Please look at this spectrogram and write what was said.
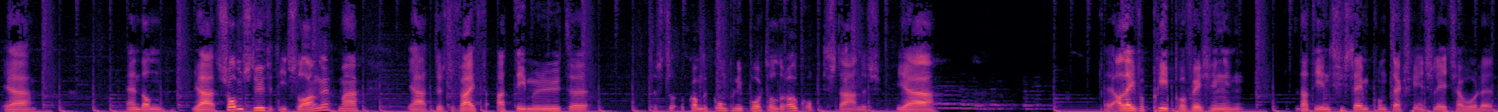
Ja. En dan, ja, soms duurt het iets langer, maar ja, tussen 5 à 10 minuten kwam de company portal er ook op te staan. Dus ja, alleen voor pre-provisioning dat die in de systeemcontext geïnstalleerd zou worden,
